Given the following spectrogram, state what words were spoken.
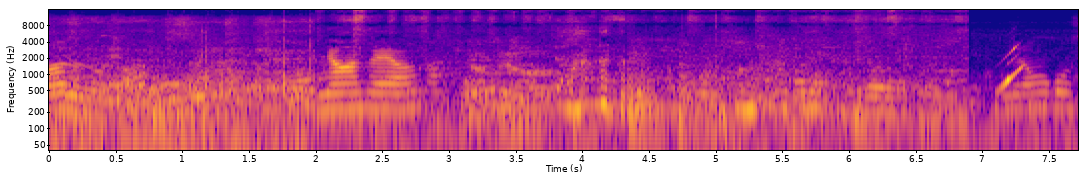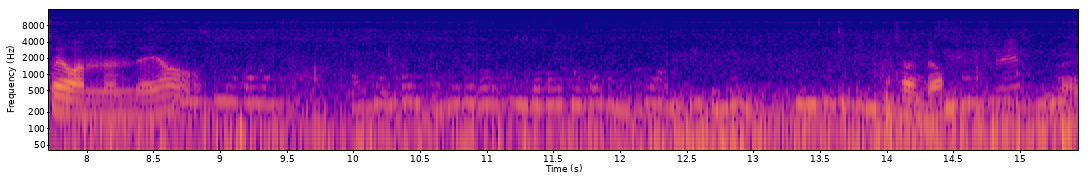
좋아하는 노래다. 안녕하세요. 안녕하세요. 이런 곳에 왔는데요. 괜찮은데요? 네.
